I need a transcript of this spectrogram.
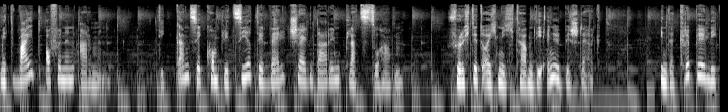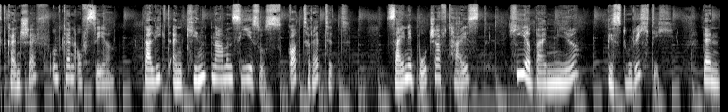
mit weit offenen Armen. Die ganze komplizierte Welt scheint darin Platz zu haben. Fürchtet euch nicht, haben die Engel bestärkt. In der Krippe liegt kein Chef und kein Aufseher. Da liegt ein Kind namens Jesus. Gott rettet. Seine Botschaft heißt, hier bei mir bist du richtig. Denn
